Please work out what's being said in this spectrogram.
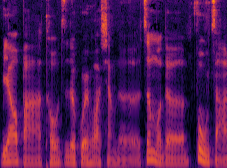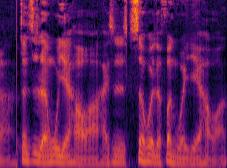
不要把投资的规划想的这么的复杂啦。政治人物也好啊，还是社会的氛围也好啊，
